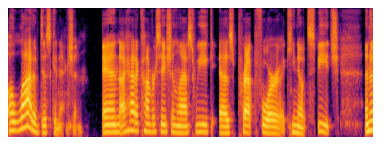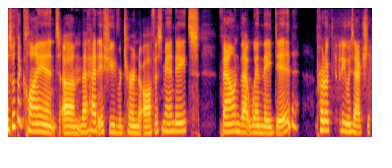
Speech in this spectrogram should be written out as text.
a lot of disconnection. And I had a conversation last week as prep for a keynote speech, and it was with a client um, that had issued return to office mandates, found that when they did, productivity was actually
